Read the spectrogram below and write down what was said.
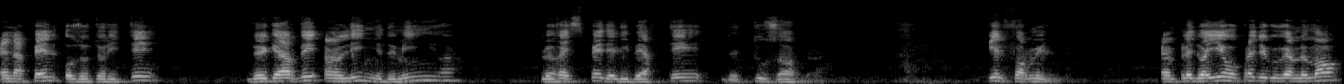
un appel aux autorités de garder en ligne de mire le respect des libertés de tous ordres. Il formule un plaidoyer auprès du gouvernement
